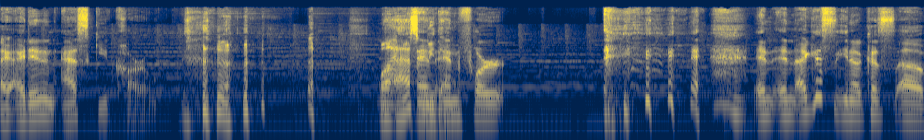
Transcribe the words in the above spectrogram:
I, I didn't ask you, Carl. Well, What? ask me and, that. and for and and I guess you know because uh,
